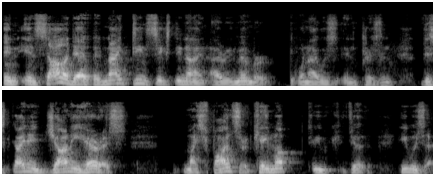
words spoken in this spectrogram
in in Soledad in 1969. I remember when I was in prison, this guy named Johnny Harris, my sponsor, came up to, to he was an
